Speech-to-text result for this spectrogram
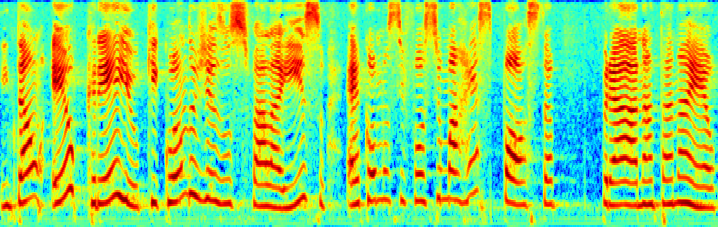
Então, eu creio que quando Jesus fala isso, é como se fosse uma resposta para Natanael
